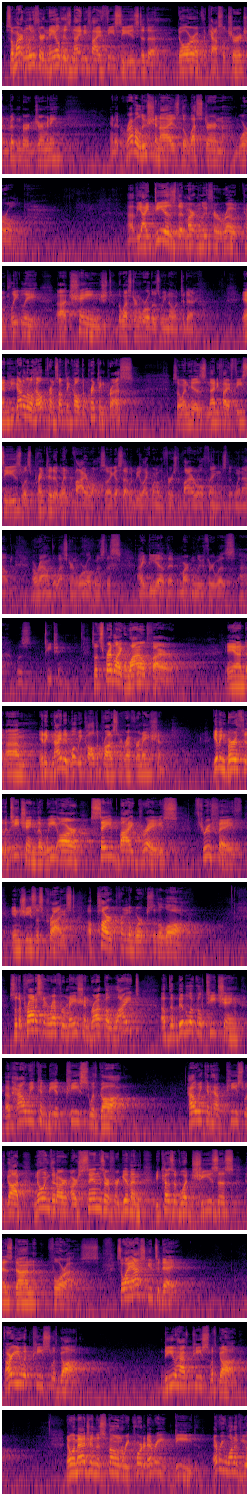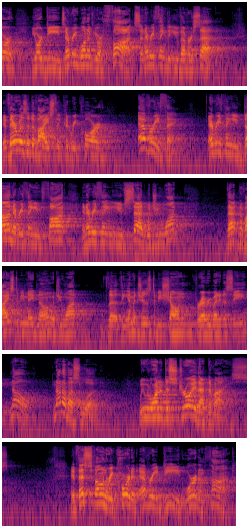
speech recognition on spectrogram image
So Martin Luther nailed his 95 Theses to the door of the Castle Church in Wittenberg, Germany, and it revolutionized the Western world. Uh, the ideas that Martin Luther wrote completely uh, changed the Western world as we know it today. And he got a little help from something called the printing press. So when his 95 Theses was printed, it went viral. So I guess that would be like one of the first viral things that went out around the Western world was this idea that Martin Luther was, uh, was teaching. So it spread like wildfire, and um, it ignited what we call the Protestant Reformation, giving birth to the teaching that we are saved by grace through faith in Jesus Christ, apart from the works of the law. So the Protestant Reformation brought the light of the biblical teaching of how we can be at peace with God. How we can have peace with God, knowing that our, our sins are forgiven because of what Jesus has done for us. So I ask you today are you at peace with God? Do you have peace with God? Now imagine this phone recorded every deed, every one of your, your deeds, every one of your thoughts, and everything that you've ever said. If there was a device that could record everything, everything you've done, everything you've thought, and everything you've said, would you want that device to be made known? Would you want the, the images to be shown for everybody to see? No, none of us would. We would want to destroy that device. If this phone recorded every deed, word, and thought,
